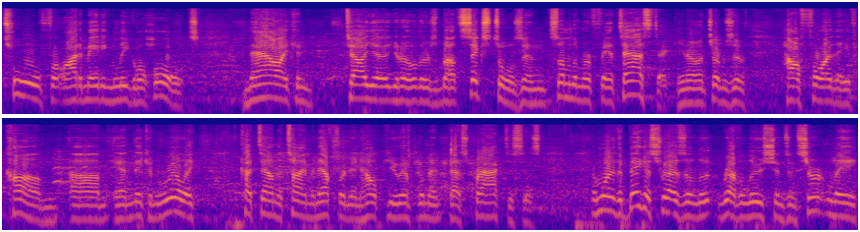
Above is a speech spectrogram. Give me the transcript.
tool for automating legal holds. Now I can tell you, you know, there's about six tools, and some of them are fantastic, you know, in terms of how far they've come, um, and they can really cut down the time and effort and help you implement best practices. And one of the biggest resolu- revolutions, and certainly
